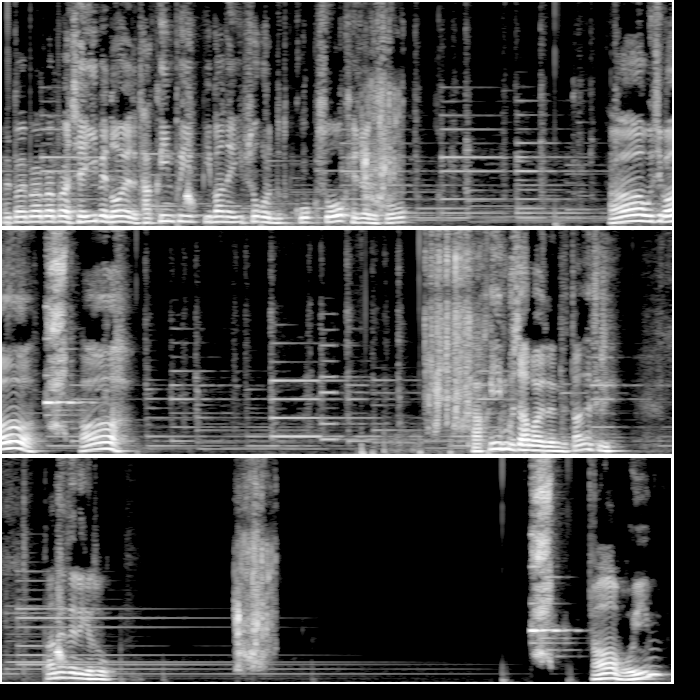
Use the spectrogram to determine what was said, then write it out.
빨빨빨빨빨 제 입에 넣어야 돼. 다크인프 입, 입안에 입속으로 꼭쏙 해줘야 돼 쏙. 아 오지 마. 아. 다크인프 잡아야 되는데 딴 애들이 딴 애들이 계속 아 모임?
